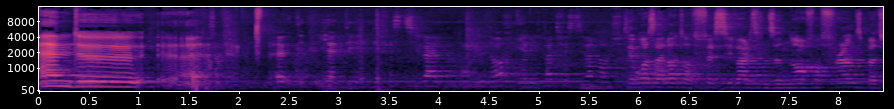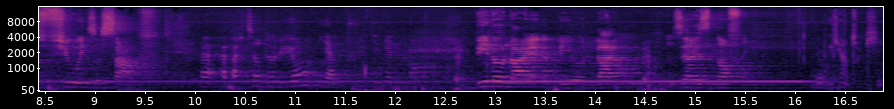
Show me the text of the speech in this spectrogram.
And, euh, euh, euh, il y a des, des festivals dans le nord, il n'y avait pas de festival dans le sud. There was a lot of festivals in the north of France, but few in the south. À, partir de Lyon, il n'y a plus d'événements. Below below line, there is nothing. Un truc qui.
